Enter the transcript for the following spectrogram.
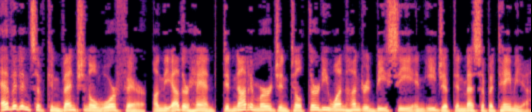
Evidence of conventional warfare, on the other hand, did not emerge until 3100 BC in Egypt and Mesopotamia.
